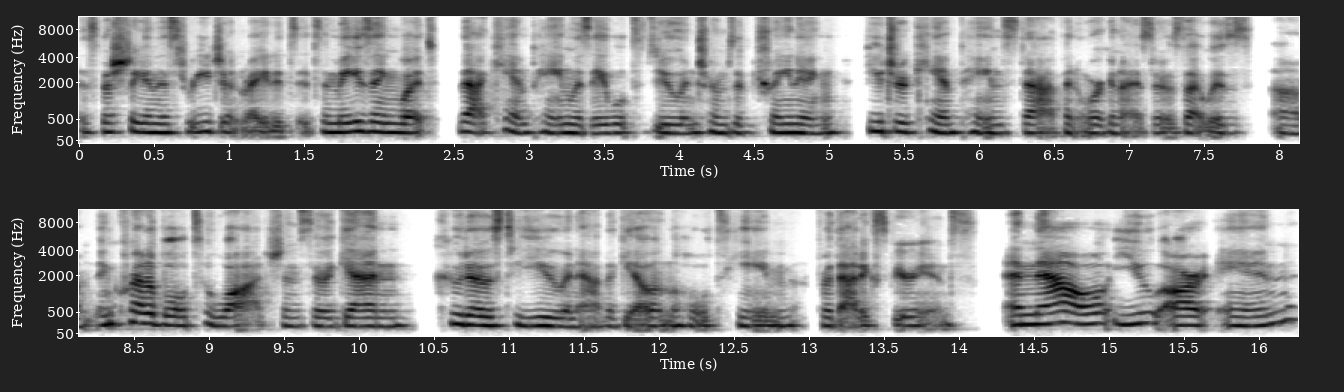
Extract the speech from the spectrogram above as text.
especially in this region right? It's it's amazing what that campaign was able to do in terms of training future campaign staff and organizers. That was um, incredible to watch. And so again kudos to you and abigail and the whole team for that experience and now you are in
